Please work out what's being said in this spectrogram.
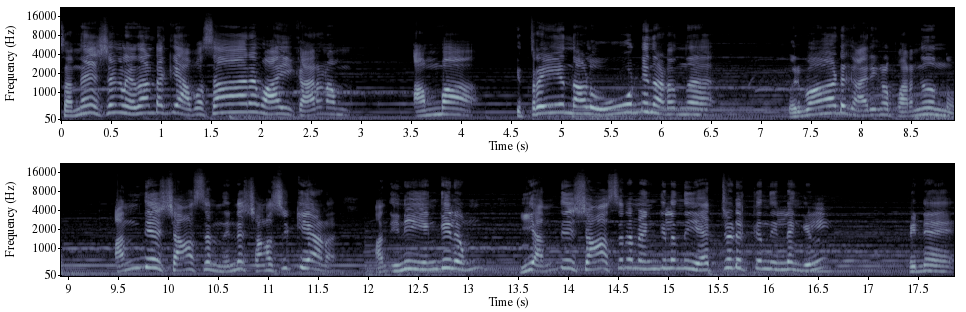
സന്ദേശങ്ങൾ ഏതാണ്ടൊക്കെ അവസാനമായി. കാരണം അമ്മ ഇത്രയും നാൾ ഓടി നടന്ന് ഒരുപാട് കാര്യങ്ങൾ പറഞ്ഞു തന്നു. അന്ത്യശാസനം നിന്നെ ശാസിക്കുകയാണ്. ഇനിയെങ്കിലും ഈ അന്ത്യശാസനമെങ്കിലും നീ ഏറ്റെടുക്കുന്നില്ലെങ്കിൽ പിന്നെ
